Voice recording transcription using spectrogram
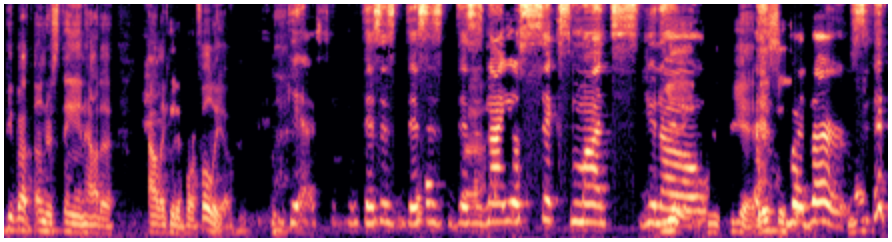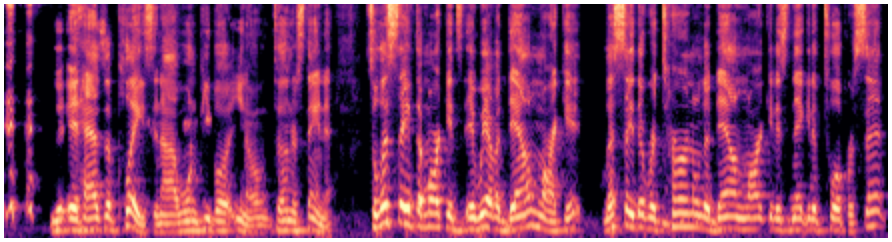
people have to understand how to allocate a portfolio. Yes, this is this is this is not your six months you know yeah, yeah this is reserves. it has a place, and I want people you know to understand that. So let's say if the market's if we have a down market, let's say the return on the down market is negative twelve percent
